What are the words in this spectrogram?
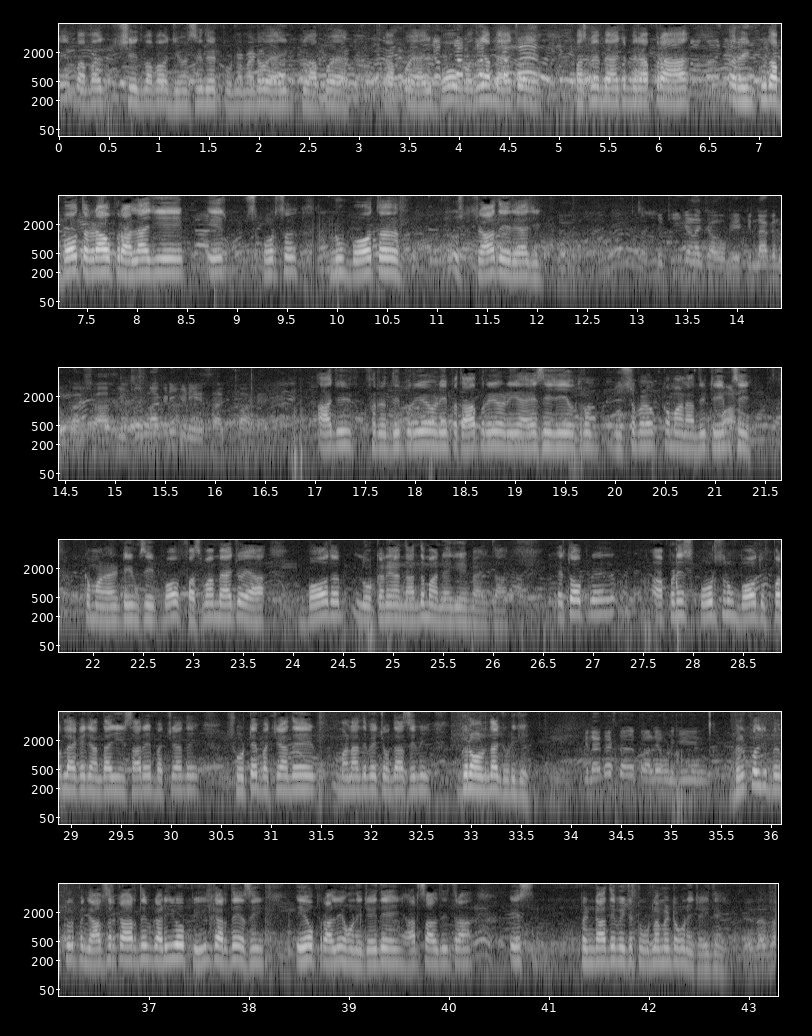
ਇਹ ਬਾਬਾ ਸ਼ਹੀਦ ਬਾਬਾ ਜੀਵਨ ਸਿੰਘ ਦੇ ਟੂਰਨਾਮੈਂਟ ਹੋਇਆ ਜੀ ਕਲੱਬ ਹੋਇਆ ਕੱਪ ਹੋਇਆ ਜੀ ਬਹੁਤ ਵਧੀਆ ਮੈਚ ਹੋਇਆ। ਫਸਵੇਂ ਮੈਚ ਮੇਰਾ ਭਰਾ ਰਿੰਕੂ ਦਾ ਬਹੁਤ ਤਗੜਾ ਉਪਰਾਲਾ ਜੀ ਇਹ ਸਪੋਰਟਸ ਨੂੰ ਬਹੁਤ ਉਤਸ਼ਾਹ ਦੇ ਰਿਹਾ ਜੀ। ਕੀ ਕਹਿਣਾ ਚਾਹੋਗੇ? ਕਿੰਨਾ ਕੁ ਲੋਕਾਂ ਦਾ ਸਾਥ ਸੀ? ਟੀਮਾਂ ਕਿਹੜੀ ਕਿਹੜੀ ਸਾਥ ਭਾਗ ਹੈ? ਅੱਜ ਫਰਿੰਦੀਪੁਰੀ ਹੋਣੀ ਪਤਾਪੁਰੀ ਹੋਣੀ ਆਏ ਸੀ ਜੀ ਉਧਰੋਂ ਦੂਸਰੇ ਪਾਸੇ ਕਮਾਣਾ ਦੀ ਟੀਮ ਸੀ। ਕਮਾਣਾ ਦੀ ਟੀਮ ਸੀ। ਬਹੁਤ ਫਸਵਾ ਮੈਚ ਹੋਇਆ। ਬਹੁਤ ਲੋਕਾਂ ਨੇ ਆਨੰਦ ਮਾਣਿਆ ਜੀ ਇਹ ਮੈਚ ਦਾ। ਇਹ ਤੋਂ ਆਪਣੇ ਆਪਣੇ ਸਪੋਰਟਸ ਨੂੰ ਬਹੁਤ ਉੱਪਰ ਲੈ ਕੇ ਜਾਂਦਾ ਜੀ। ਸਾਰੇ ਬੱਚਿਆਂ ਦੇ ਛੋਟੇ ਬੱਚਿਆਂ ਦੇ ਮਨਾਂ ਦੇ ਵਿੱਚ ਆਉਂਦਾ ਸੀ ਵੀ ਗਰਾਊਂਡ ਨਾਲ ਜੁੜ ਗਏ। ਲੱਗਦਾ ਇਸ ਤਰ੍ਹਾਂ ਦੇ ਉਪਰਾਲੇ ਹੋਣੇ ਨੇ? ਬਿਲਕੁਲ ਜੀ ਬਿਲਕੁਲ। ਪੰਜਾਬ ਸਰਕਾਰ ਦੇ ਗਾੜੀ ਉਹ ਅਪੀਲ ਕਰਦੇ ਅਸੀਂ ਇਹ ਉਪਰਾਲੇ ਹੋਣੇ ਚਾਹੀਦੇ ਹਰ ਸਾਲ ਦੀ ਤਰ੍ਹਾਂ ਇਸ ਪਿੰਡਾਂ ਦੇ ਵਿੱਚ ਟੂਰਨਾਮੈਂਟ ਹੋਣੇ ਚਾਹੀਦੇ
